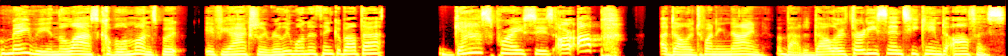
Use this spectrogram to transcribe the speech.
maybe in the last couple of months, but if you actually really want to think about that, gas prices are up a dollar twenty nine, about a dollar thirty since he came to office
